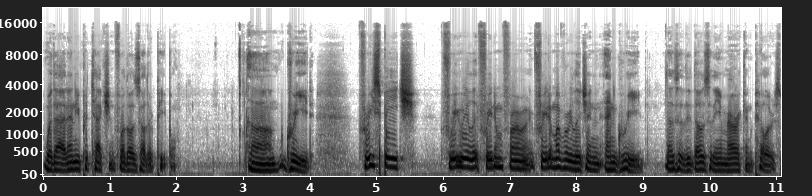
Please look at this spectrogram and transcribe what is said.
without any protection for those other people. Um, greed. Free speech, free freedom, for, freedom of religion, and greed. Those are the, those are the American pillars.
